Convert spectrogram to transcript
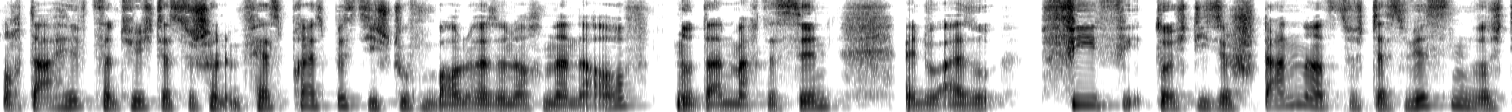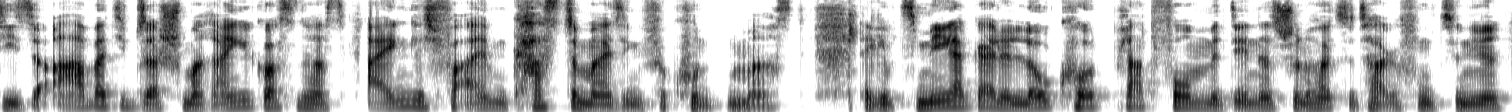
Auch da hilft es natürlich, dass du schon im Festpreis bist. Die Stufen bauen also nacheinander auf. Nur dann macht es Sinn, wenn du also viel, viel durch diese Standards, durch das Wissen, durch diese Arbeit, die du da schon mal reingegossen hast, eigentlich vor allem Customizing für Kunden machst. Da gibt's mega geile Low-Code-Plattformen, mit denen das schon heutzutage funktioniert,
